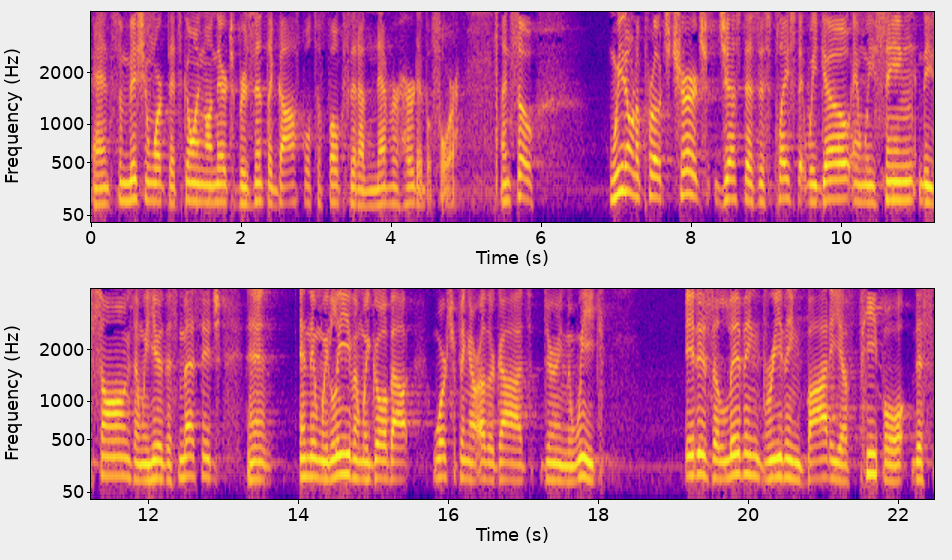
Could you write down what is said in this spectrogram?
and some mission work that's going on there to present the gospel to folks that have never heard it before. And so we don't approach church just as this place that we go and we sing these songs and we hear this message and, and then we leave and we go about worshiping our other gods during the week. It is a living, breathing body of people, this,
